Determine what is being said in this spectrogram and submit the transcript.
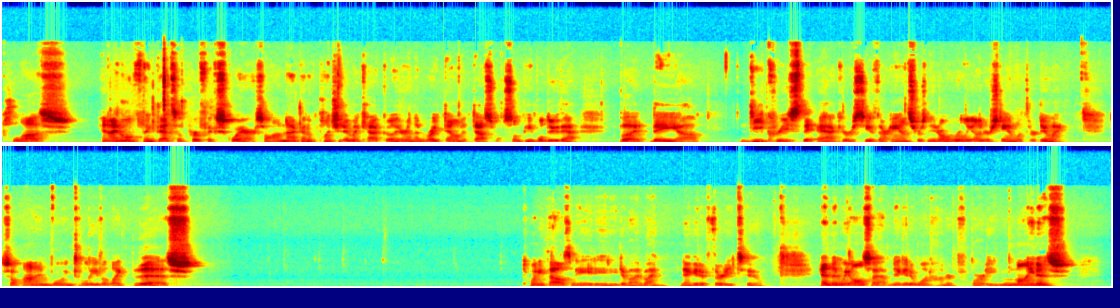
plus, and I don't think that's a perfect square, so I'm not going to punch it in my calculator and then write down a decimal. Some people do that, but they uh, decrease the accuracy of their answers, and they don't really understand what they're doing. So I'm going to leave it like this 20,880 divided by negative 32. And then we also have negative 140 minus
